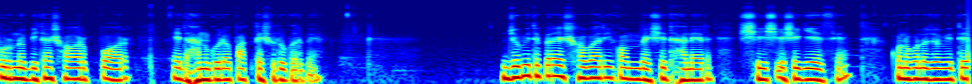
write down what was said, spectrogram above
পূর্ণ বিকাশ হওয়ার পর এই ধানগুলো পাকতে শুরু করবে। জমিতে প্রায় সবারই কম বেশি ধানের শীষ এসে গিয়েছে। কোনো কোনো জমিতে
